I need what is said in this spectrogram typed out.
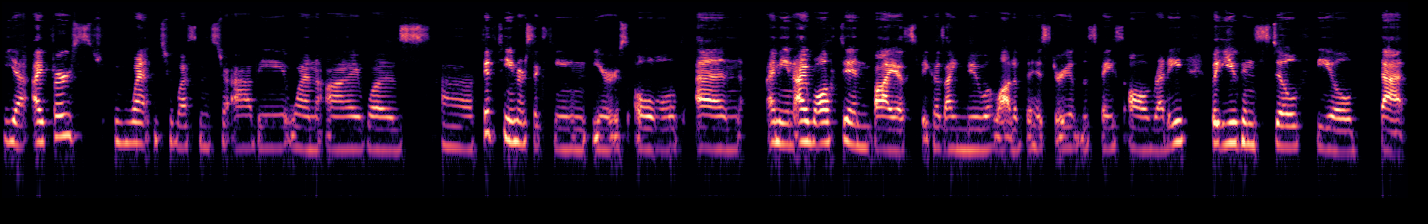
Yeah i first went to westminster abbey when i was uh, 15 or 16 years old and I mean, I walked in biased because I knew a lot of the history of the space already, but you can still feel that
